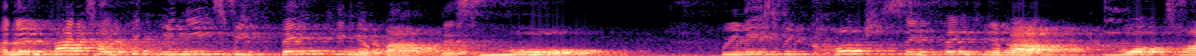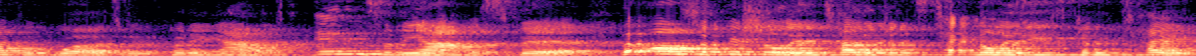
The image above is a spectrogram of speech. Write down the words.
And in fact, I think we need to be thinking about this more we need to be consciously thinking about what type of words we're putting out into the atmosphere that artificial intelligence technologies can take.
